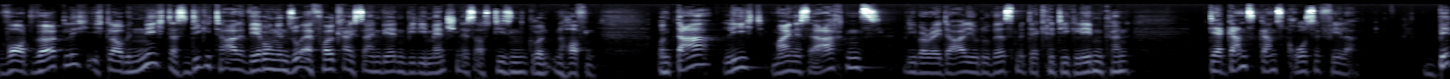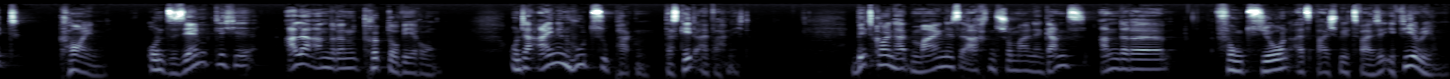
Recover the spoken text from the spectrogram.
Wortwörtlich, ich glaube nicht, dass digitale Währungen so erfolgreich sein werden, wie die Menschen es aus diesen Gründen hoffen. Und da liegt meines Erachtens, lieber Ray Dalio, du wirst mit der Kritik leben können, der ganz, ganz große Fehler. Bitcoin und sämtliche alle anderen Kryptowährungen unter einen Hut zu packen, das geht einfach nicht. Bitcoin hat meines Erachtens schon mal eine ganz andere Funktion als beispielsweise Ethereum.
